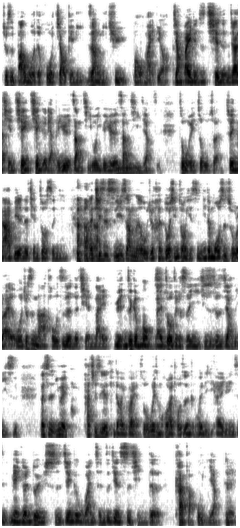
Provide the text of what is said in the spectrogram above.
就是把我的货交给你，让你去帮我卖掉。讲白一点，就是欠人家钱，欠欠个两个月的账期或一个月的账期这样子，作为周转，所以拿别人的钱做生意。那其实实际上呢，我觉得很多新创也是，你的模式出来了，我就是拿投资人的钱来圆这个梦，来做这个生意，其实就是这样的意思。但是因为他其实也提到一块，说为什么后来投资人可能会离开的原因是，每个人对于时间跟完成这件事情的看法不一样。对，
